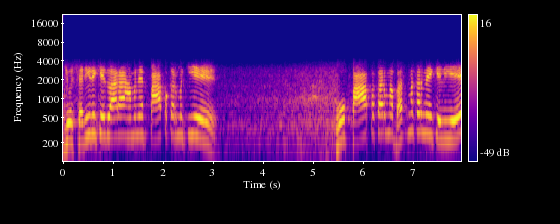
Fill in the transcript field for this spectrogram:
जो शरीर के द्वारा हमने पाप कर्म किए वो पाप कर्म भस्म करने के लिए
